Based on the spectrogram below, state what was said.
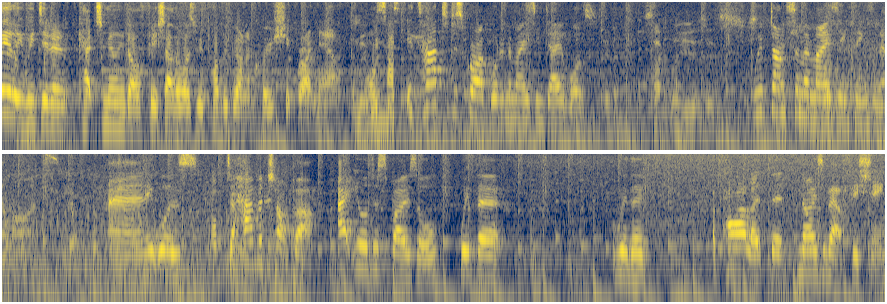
clearly we didn't catch a million dollar fish, otherwise we'd probably be on a cruise ship right now. we or wouldn't be- something. It's hard to describe what an amazing day it was. It exactly is. It's just We've done some amazing incredible. things in our lives. And it was Up to have a chopper at your disposal with a with a, a pilot that knows about fishing.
